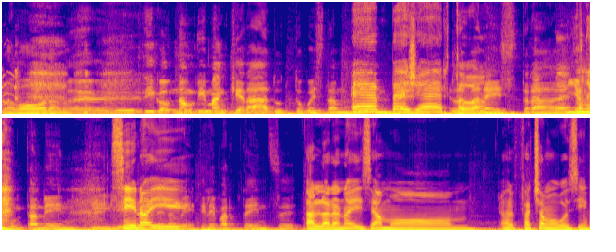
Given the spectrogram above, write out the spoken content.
lavorano. Eh, dico, non vi mancherà tutto questo ambiente, eh beh, certo. la palestra, gli appuntamenti, sì, noi... le partenze. Allora, noi siamo eh, facciamo così,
